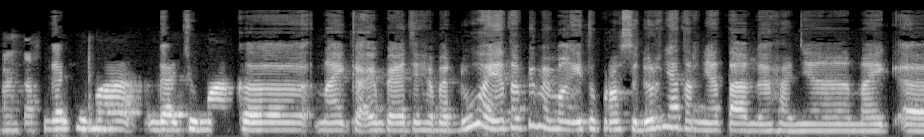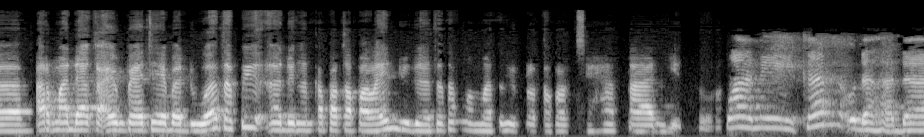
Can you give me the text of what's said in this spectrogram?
mantap. Nggak cuma nggak cuma ke naik ke MPAC Hebat 2 ya, tapi memang itu prosedurnya ternyata nggak hanya naik uh, armada ke MPAC Hebat 2, tapi uh, dengan kapal-kapal lain juga tetap mematuhi protokol kesehatan gitu. Wah nih kan udah ada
